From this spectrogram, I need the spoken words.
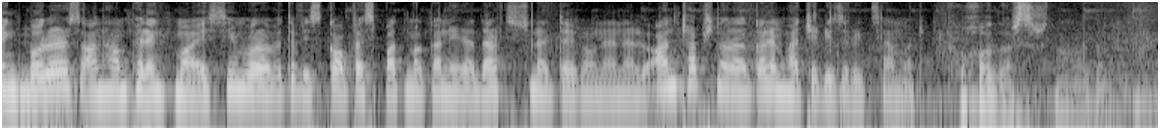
մենք բոլորս անհամբեր ենք մայիսին, որովհետև իսկապես պատմական իրադարձություն է տեղի ունենալու։ Անչափ շնորհակալ եմ հաճելի զրույցի համար։ Փոխադարձ շնորհակալ։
